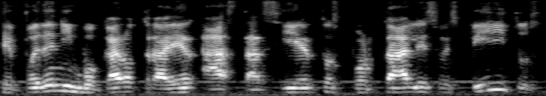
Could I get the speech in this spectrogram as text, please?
se pueden invocar o traer hasta ciertos portales o espíritus.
